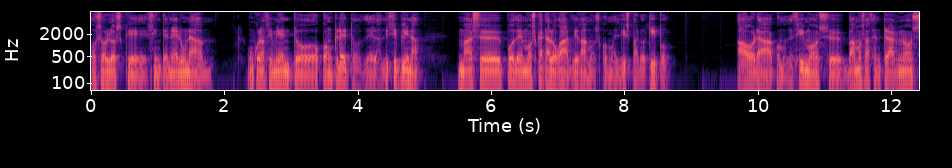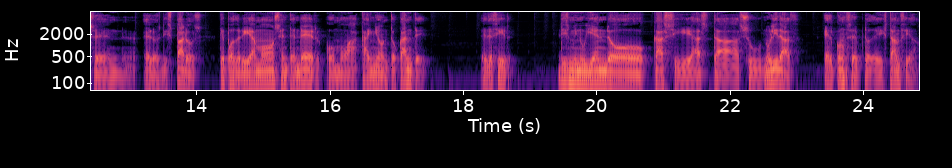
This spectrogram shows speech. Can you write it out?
o son los que, sin tener un conocimiento concreto de la disciplina, más eh, podemos catalogar, digamos, como el disparo tipo. Ahora, como decimos, eh, vamos a centrarnos en, en los disparos que podríamos entender como a cañón tocante, es decir, disminuyendo casi hasta su nulidad el concepto de distancia.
